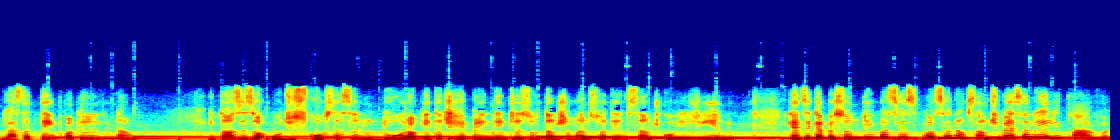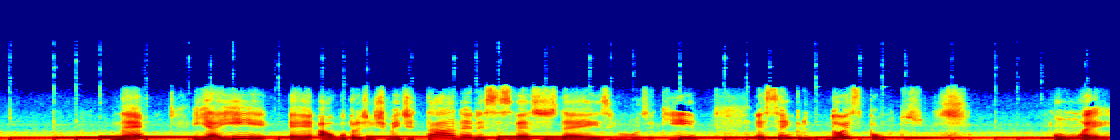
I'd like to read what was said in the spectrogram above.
gasta tempo com aquilo ali, não. Então, às vezes, o, o discurso está sendo duro, alguém está te repreendendo, te exortando, chamando sua atenção, te corrigindo. Quer dizer que a pessoa não tem paciência com você, não. Se ela não tivesse, nem ali tava. Né? E aí, é, algo para a gente meditar, né, nesses versos 10 e 11 aqui, é sempre dois pontos. Um é,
